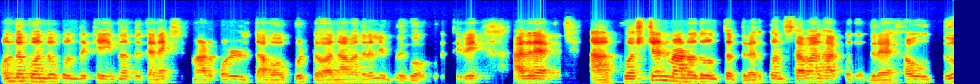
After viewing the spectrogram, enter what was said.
ಒಂದಕ್ಕೊಂದಕ್ಕೊಂದಕ್ಕೆ ಇನ್ನೊಂದು ಕನೆಕ್ಷನ್ ಮಾಡ್ಕೊಳ್ತಾ ಹೋಗ್ಬಿಟ್ಟು ನಾವ್ ಅದರಲ್ಲಿ ಮುಳುಗೋಗ್ಬಿಡ್ತೀವಿ ಆದ್ರೆ, ಆ ಕ್ವಶನ್ ಮಾಡೋದು ಅಂತಂದ್ರೆ ಅದಕ್ಕೊಂದು ಸವಾಲ್ ಹಾಕೋದಂದ್ರೆ, ಹೌದು,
